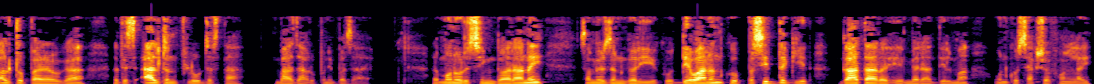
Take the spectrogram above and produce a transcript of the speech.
अल्टो प्यारोगा र त्यस एल्टन फ्लोट जस्ता बाजाहरू पनि बजाए। र मनोहर सिंहद्वारा नै संयोजन गरिएको देवानन्दको प्रसिद्ध गीत गाता रहे मेरा दिलमा उनको सेक्सोफोनलाई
